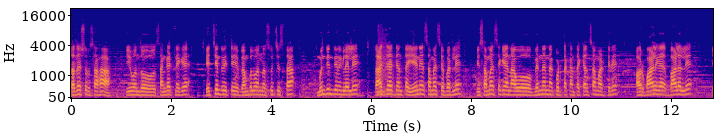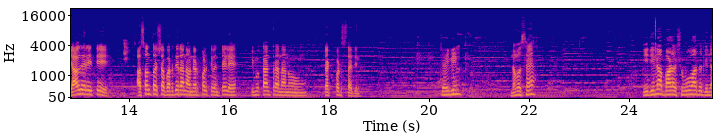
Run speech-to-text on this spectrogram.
ಸದಸ್ಯರು ಸಹ ಈ ಒಂದು ಸಂಘಟನೆಗೆ ಹೆಚ್ಚಿನ ರೀತಿ ಬೆಂಬಲವನ್ನು ಸೂಚಿಸ್ತಾ ಮುಂದಿನ ದಿನಗಳಲ್ಲಿ ರಾಜ್ಯಾದ್ಯಂತ ಏನೇ ಸಮಸ್ಯೆ ಬರಲಿ, ಈ ಸಮಸ್ಯೆಗೆ ನಾವು ಬೆನ್ನನ್ನು ಕೊಡ್ತಕ್ಕಂಥ ಕೆಲಸ ಮಾಡ್ತೀರಿ. ಅವ್ರ ಬಾಳಿಗೆ, ಬಾಳಲ್ಲಿ ಯಾವುದೇ ರೀತಿ ಅಸಂತೋಷ ಬರ್ದಿರ ನಾವು ನಡ್ಕೊಳ್ತೀವಿ ಅಂತೇಳಿ ಈ ಮುಖಾಂತರ ನಾನು ವ್ಯಕ್ತಪಡಿಸ್ತಾ ಇದ್ದೀನಿ. ಜೈ ಭೀಮ್. ನಮಸ್ತೆ. ಈ ದಿನ ಭಾಳ ಶುಭವಾದ ದಿನ.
